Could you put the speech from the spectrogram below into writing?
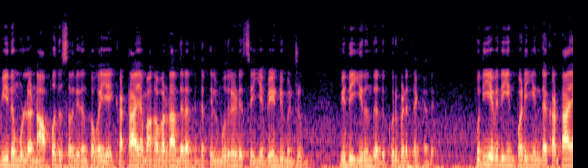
மீதமுள்ள நாற்பது சதவீதம் தொகையை கட்டாயமாக வருடாந்திர திட்டத்தில் முதலீடு செய்ய வேண்டும் என்றும் விதி இருந்தது குறிப்பிடத்தக்கது. புதிய விதியின்படி இந்த கட்டாய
